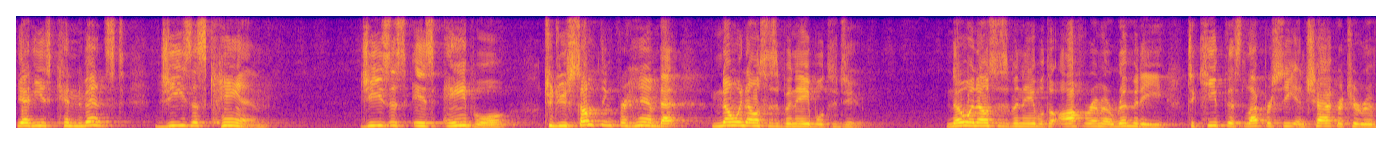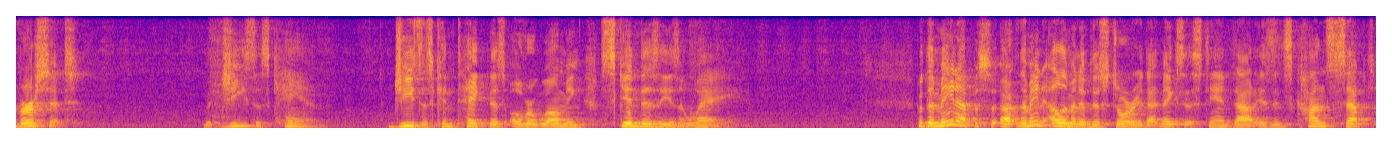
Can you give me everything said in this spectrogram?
yet he's convinced Jesus can. Jesus is able to do something for him that no one else has been able to do. No one else has been able to offer him a remedy to keep this leprosy in check or to reverse it. But Jesus can. Jesus can take this overwhelming skin disease away. But the main, episode, uh, the main element of this story that makes it stand out is its concept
